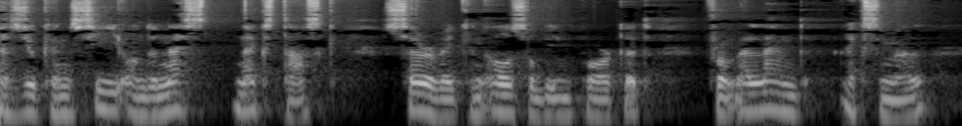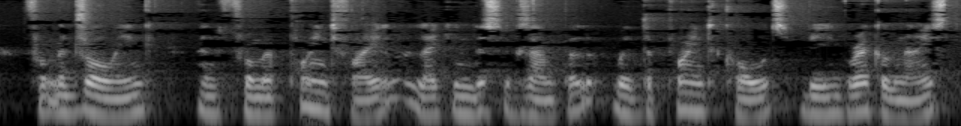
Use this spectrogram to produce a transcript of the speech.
As you can see on the next, next task, survey can also be imported from a land XML, from a drawing, and from a point file, like in this example, with the point codes being recognized,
